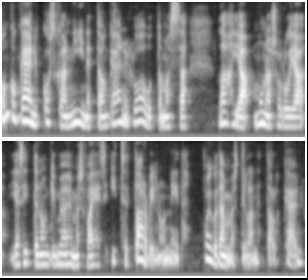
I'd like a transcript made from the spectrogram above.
Onko käynyt koskaan niin, että on käynyt luovuttamassa lahja munasoluja ja sitten onkin myöhemmässä vaiheessa itse tarvinnut niitä? Voiko tämmöistä tilannetta olla käynyt?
